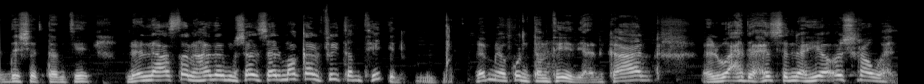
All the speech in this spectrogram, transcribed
دش التمثيل لأن أصلا هذا المسلسل ما كان فيه تمثيل. لم يكن تمثيل يعني كان الواحد يحس إنه هي أسرة واحدة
